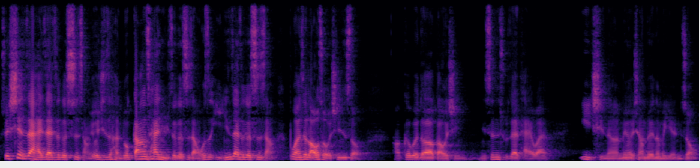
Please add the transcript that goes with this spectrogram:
所以现在还在这个市场，尤其是很多刚参与这个市场或是已经在这个市场，不管是老手新手啊，各位都要高兴。你身处在台湾，疫情呢没有相对那么严重。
